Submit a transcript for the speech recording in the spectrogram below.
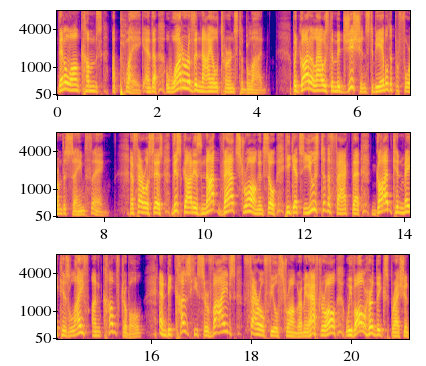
then along comes a plague, and the water of the Nile turns to blood. But God allows the magicians to be able to perform the same thing. And Pharaoh says, This God is not that strong. And so he gets used to the fact that God can make his life uncomfortable. And because he survives, Pharaoh feels stronger. I mean, after all, we've all heard the expression,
